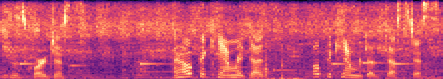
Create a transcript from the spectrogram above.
This is gorgeous. I hope the camera does. Hope the camera does justice.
